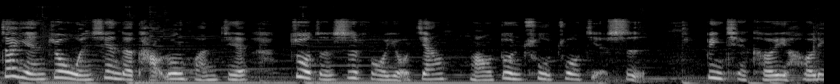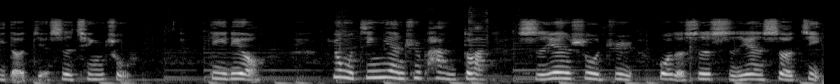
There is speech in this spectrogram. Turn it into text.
在研究文献的讨论环节。作者是否有将矛盾处做解释，并且可以合理的解释清楚？第六，用经验去判断实验数据或者是实验设计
